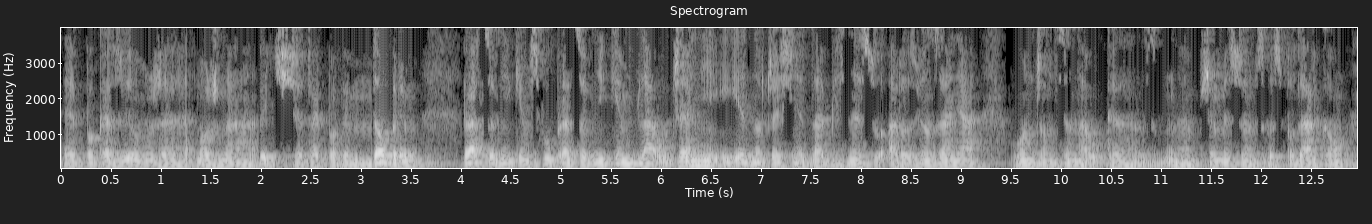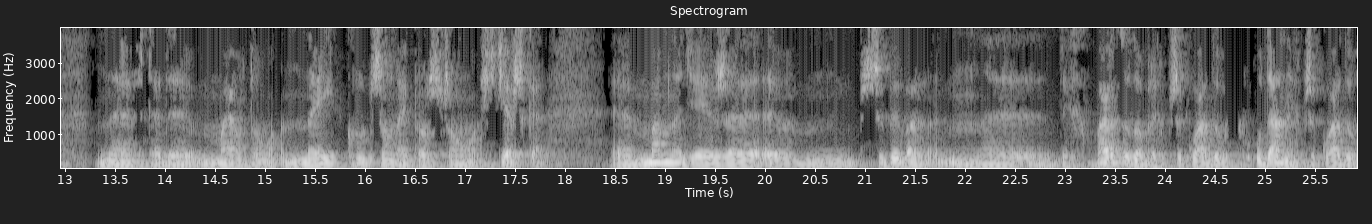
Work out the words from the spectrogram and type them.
e, pokazują, że można być, że tak powiem, dobrym pracownikiem, współpracownikiem dla uczelni i jednocześnie dla biznesu, a rozwiązania łączące naukę z e, przemysłem, z gospodarką e, wtedy mają tą najkrótszą, najprostszą ścieżkę. Mam nadzieję, że przybywa tych bardzo dobrych przykładów, udanych przykładów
